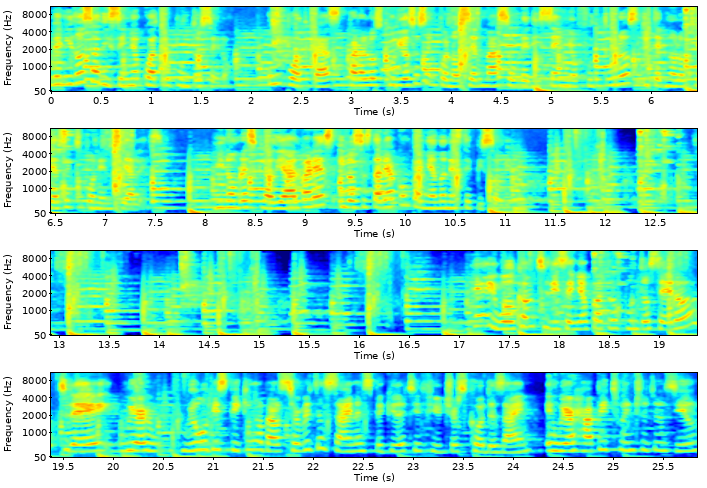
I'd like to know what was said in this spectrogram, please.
Bienvenidos a Diseño 4.0, un podcast para los curiosos en conocer más sobre diseño, futuros y tecnologías exponenciales. Mi nombre es Claudia Álvarez y los estaré acompañando en este episodio. Welcome to Diseño 4.0. Today we are we will be speaking about service design and speculative futures co-design, and we are happy to introduce you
